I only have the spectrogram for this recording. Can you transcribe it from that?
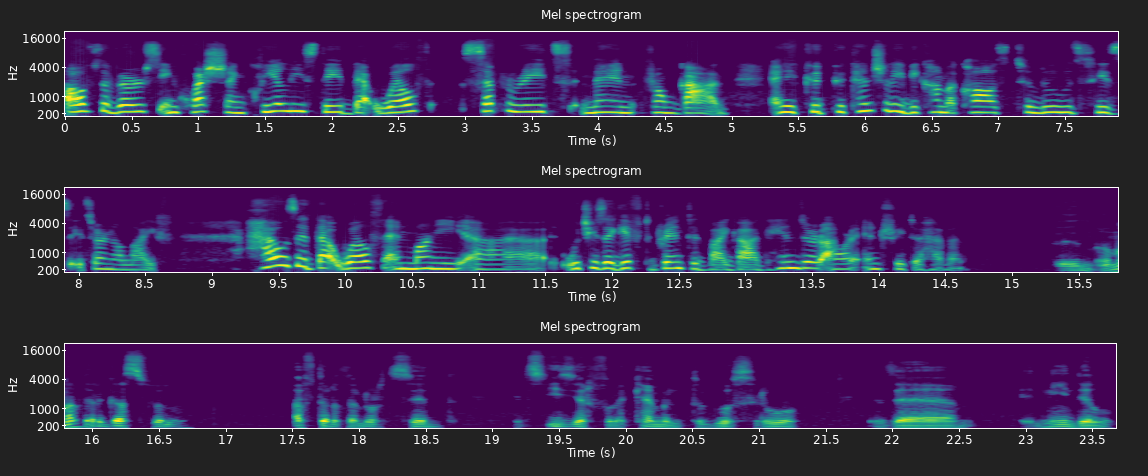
of the verse in question clearly state that wealth separates man from God and it could potentially become a cause to lose his eternal life. How is it that wealth and money, uh, which is a gift granted by God, hinder our entry to heaven? In another gospel, after the Lord said it's easier for a camel to go through the needle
